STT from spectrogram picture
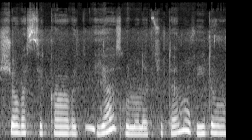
що вас цікавить, і я зніму на цю тему відео.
